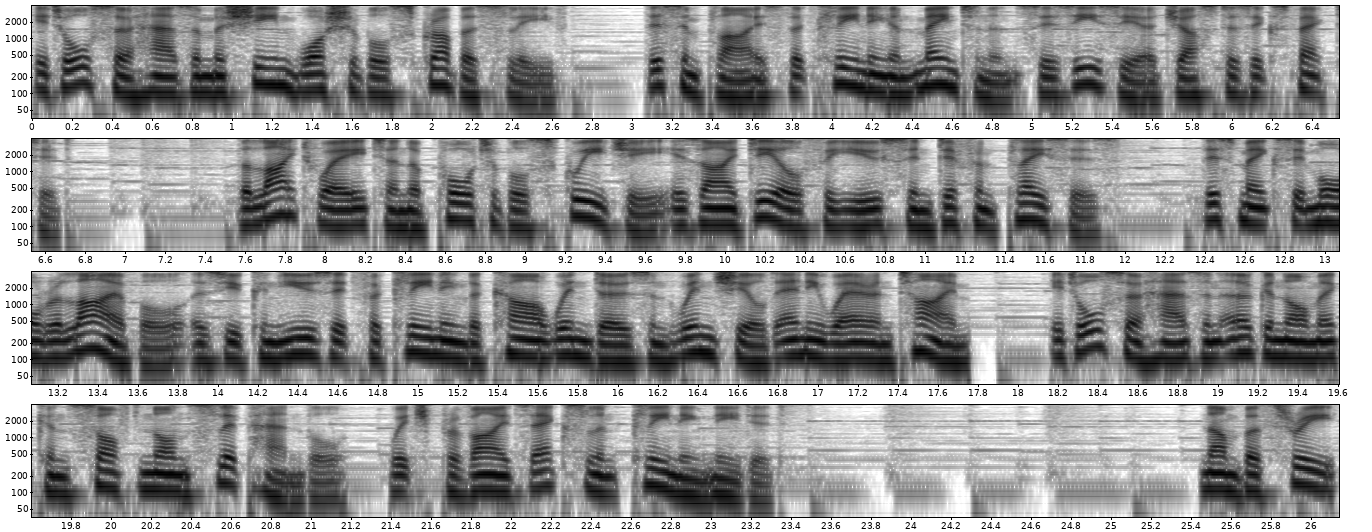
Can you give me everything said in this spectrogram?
it also has a machine washable scrubber sleeve, this implies that cleaning and maintenance is easier just as expected. The lightweight and a portable squeegee is ideal for use in different places. This makes it more reliable as you can use it for cleaning the car windows and windshield anywhere and time. It also has an ergonomic and soft non-slip handle, which provides excellent cleaning needed. Number 3.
